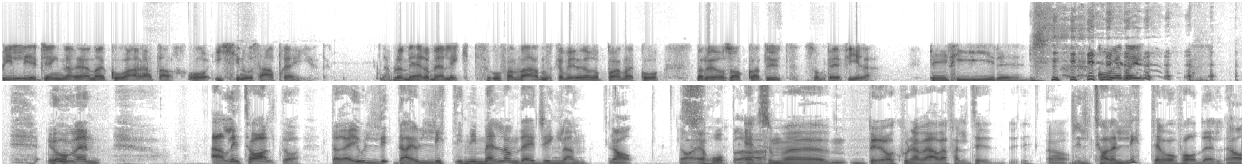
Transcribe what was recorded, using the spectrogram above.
billige jingler i NRK heretter, og ikke noe særpreg. Det blir mer og mer likt. Så hvorfor all verden skal vi høre på NRK når det høres akkurat ut som P4? P4 God bedring! Jo, men ærlig talt, da. Det er, er jo litt innimellom de jinglene Ja. ja, jeg håper det Et som uh, bør kunne være i hvert fall til, Ja. tale litt til vår fordel. Ja,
